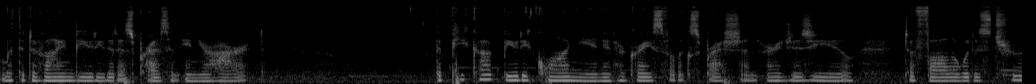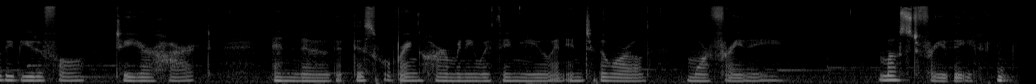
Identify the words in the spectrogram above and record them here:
with the divine beauty that is present in your heart. The peacock beauty Kuan Yin, in her graceful expression, urges you to follow what is truly beautiful to your heart and know that this will bring harmony within you and into the world more freely, most freely.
